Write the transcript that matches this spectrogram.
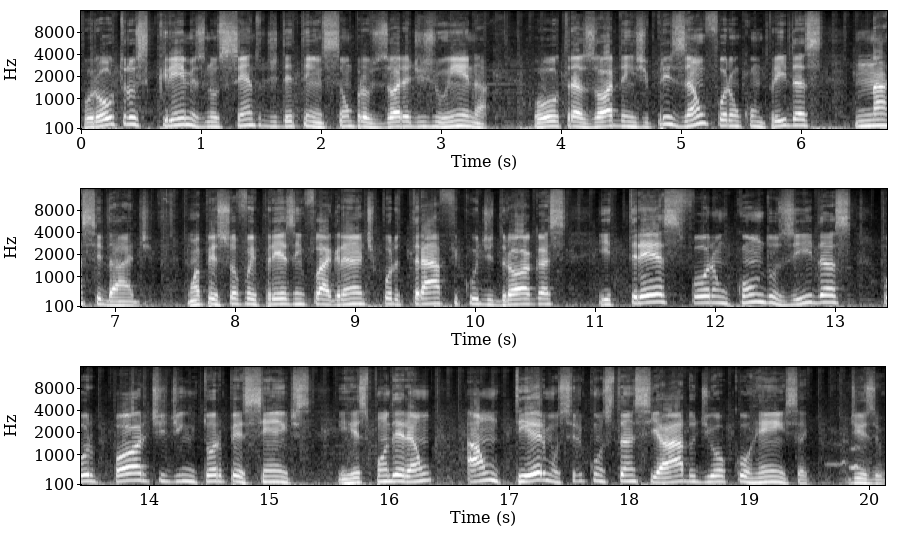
por outros crimes no Centro de Detenção Provisória de Juína. Outras ordens de prisão foram cumpridas na cidade. Uma pessoa foi presa em flagrante por tráfico de drogas e três foram conduzidas por porte de entorpecentes e responderão a um termo circunstanciado de ocorrência, diz o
